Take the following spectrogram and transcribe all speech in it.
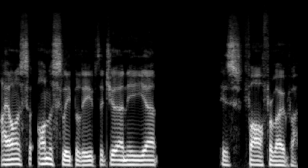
I honest, honestly believe the journey uh, is far from over.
